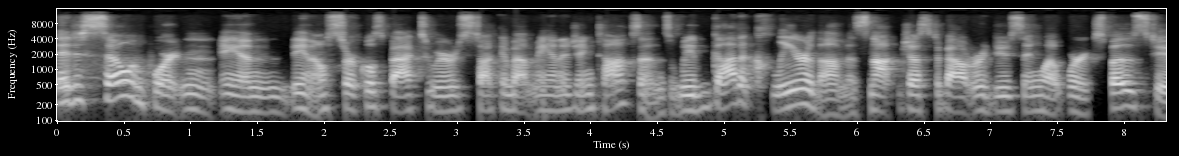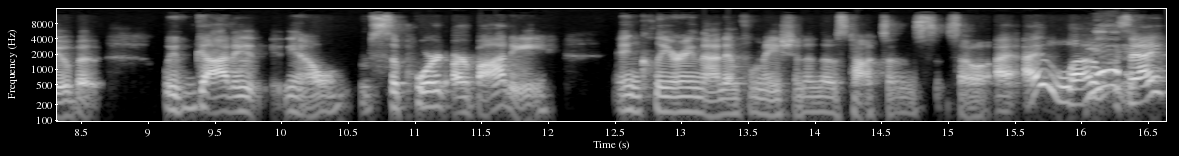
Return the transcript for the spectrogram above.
It is so important and, you know, circles back to we were just talking about managing toxins. We've got to clear them. It's not just about reducing what we're exposed to, but we've got to, you know, support our body in clearing that inflammation and those toxins. So I, I love yeah. I,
